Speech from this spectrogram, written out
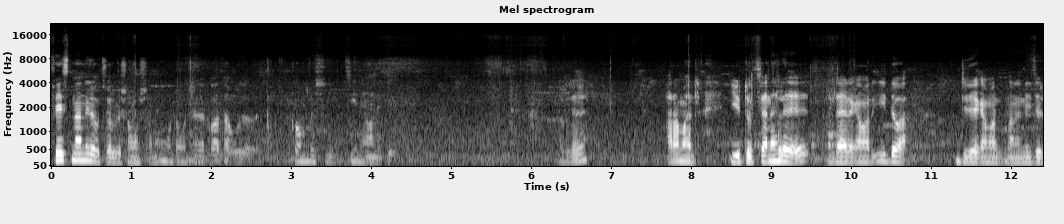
ফেস না নিলেও চলবে সমস্যা নেই মোটামুটি। কথা বোঝা যায়। কম বেশি চিনে অনেকে তাহলে আর আমার ইউটিউব চ্যানেলে ডাইরেক্ট আমার ই দেওয়া ডিরেক্ট আমার মানে নিজের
